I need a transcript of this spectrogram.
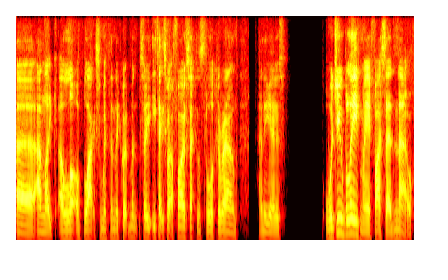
uh, and like a lot of blacksmithing equipment. So he takes about five seconds to look around, and he goes, "Would you believe me if I said no?"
